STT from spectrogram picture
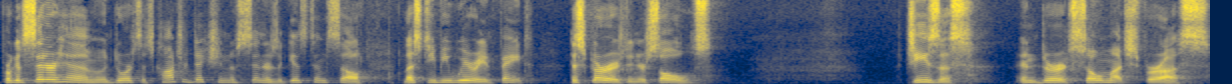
For consider him who endured such contradiction of sinners against himself, lest ye be weary and faint, discouraged in your souls. Jesus endured so much for us.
